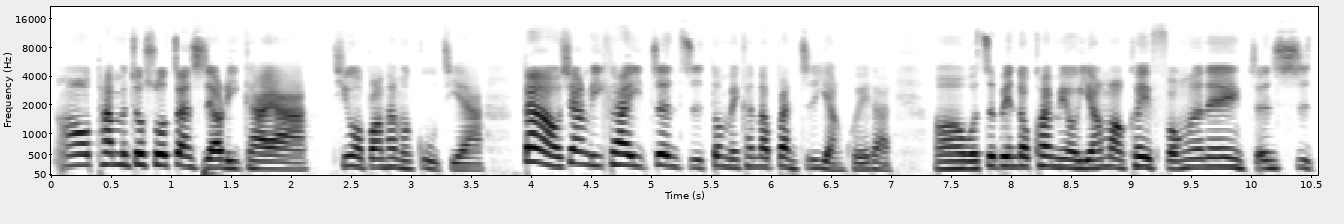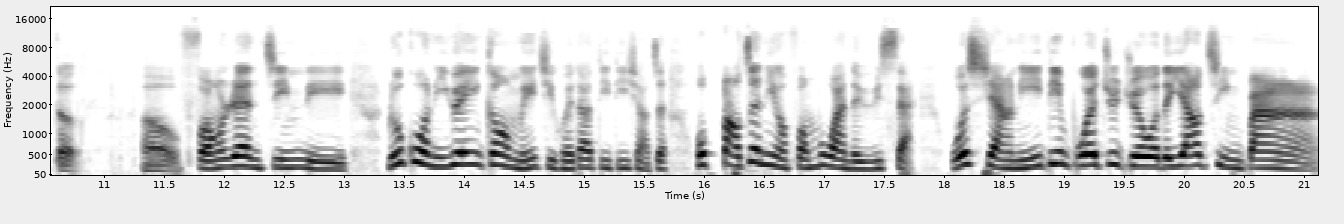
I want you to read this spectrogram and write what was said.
然后他们就说暂时要离开啊，请我帮他们顾家，但好像离开一阵子都没看到半只羊回来啊！我这边都快没有羊毛可以缝了呢，真是的。呃，缝纫经理，如果你愿意跟我们一起回到滴滴小镇，我保证你有缝不完的雨伞。我想你一定不会拒绝我的邀请吧？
